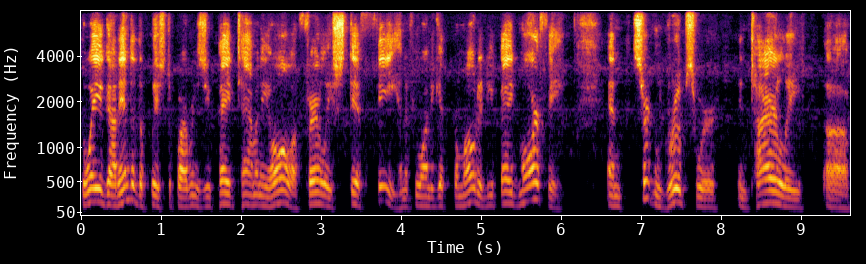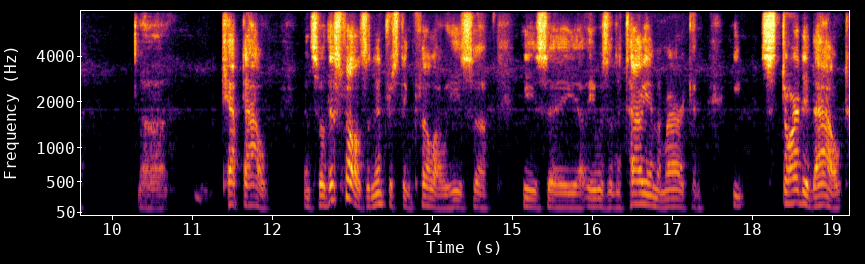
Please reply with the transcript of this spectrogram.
the way you got into the police department is you paid Tammany Hall a fairly stiff fee. And if you wanted to get promoted, you paid more fee. And certain groups were entirely uh, uh, kept out. And so this fellow's an interesting fellow. He's, uh, he's a, uh, he was an Italian American. He started out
